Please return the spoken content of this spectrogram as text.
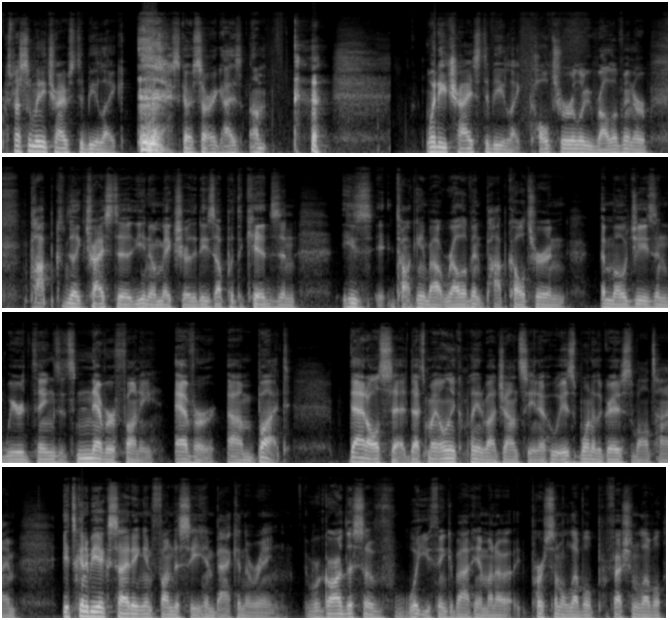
especially when he tries to be like, sorry guys, um, when he tries to be like culturally relevant or pop like tries to you know make sure that he's up with the kids and he's talking about relevant pop culture and emojis and weird things. It's never funny ever. Um, but that all said that's my only complaint about john cena who is one of the greatest of all time. It's going to be exciting and fun to see him back in the ring. Regardless of what you think about him on a personal level, professional level,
